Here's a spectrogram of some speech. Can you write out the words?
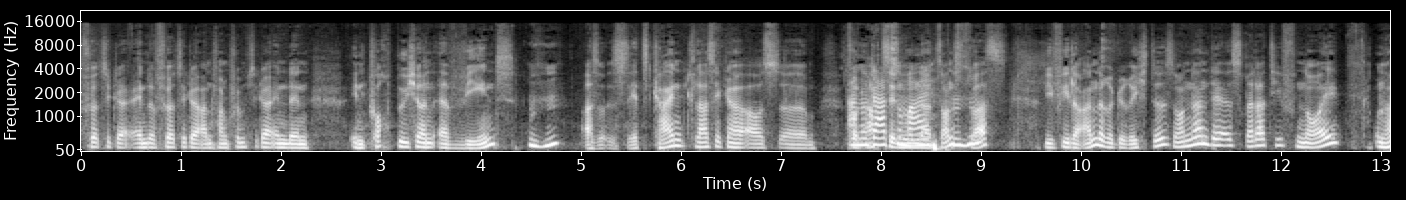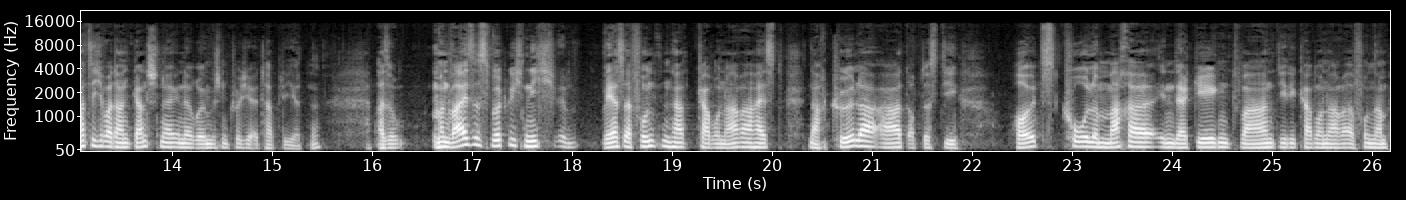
40er, Ende 40er, Anfang 50er in den in Kochbüchern erwähnt. Also es ist jetzt kein Klassiker aus ähm, von Anno dazumal. 1800 sonst was, wie viele andere Gerichte, sondern der ist relativ neu und hat sich aber dann ganz schnell in der römischen Küche etabliert. Ne? Also man weiß es wirklich nicht, äh, wer es erfunden hat. Carbonara heißt nach Köhlerart, ob das die Holzkohlemacher in der Gegend waren, die die Carbonara erfunden haben,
